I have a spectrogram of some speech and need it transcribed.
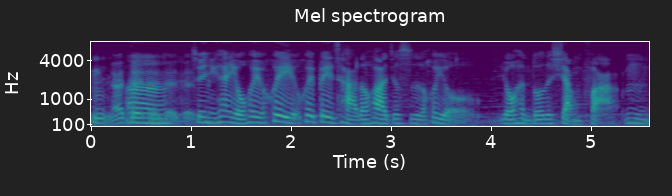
嗯啊，对对对对，对。所以你看，有会会会备茶的话，就是会有有很多的想法，嗯。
